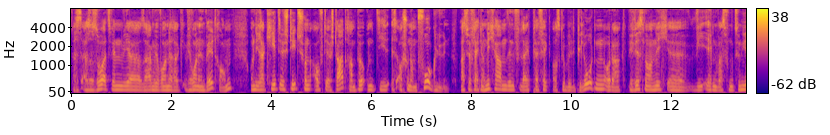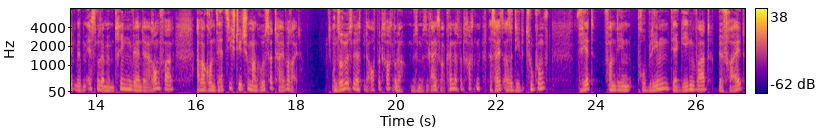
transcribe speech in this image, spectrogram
Das ist also so, als wenn wir sagen, wir wollen, wir wollen in den Weltraum und die Rakete steht schon auf der Startrampe und die ist auch schon am Vorglühen. Was wir vielleicht noch nicht haben, sind vielleicht perfekt ausgebildete Piloten oder wir wissen noch nicht, äh, wie irgendwas funktioniert mit dem Essen oder mit dem Trinken während der Raumfahrt. Aber grundsätzlich steht schon mal ein größer Teil bereit. Und so müssen wir das bitte auch betrachten oder müssen, müssen gar nichts, aber können das betrachten. Das heißt also, die Zukunft wird von den Problemen der Gegenwart befreit,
